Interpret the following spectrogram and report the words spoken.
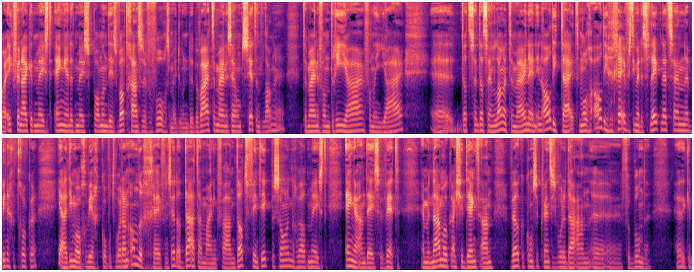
Maar ik vind eigenlijk het meest eng en het meest spannende is... wat gaan ze er vervolgens mee doen? De bewaartermijnen zijn ontzettend lang. Hè? Termijnen van drie jaar, van een jaar. Uh, dat, zijn, dat zijn lange termijnen. En in al die tijd mogen al die gegevens die met het sleepnet zijn eh, binnengetrokken... ja, die mogen weer gekoppeld worden aan andere gegevens. Hè? Dat datamining verhaal. Dat vind ik persoonlijk nog wel het meest enge aan deze wet. En met name ook als je denkt aan welke consequenties worden daaraan uh, verbonden. Ik heb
